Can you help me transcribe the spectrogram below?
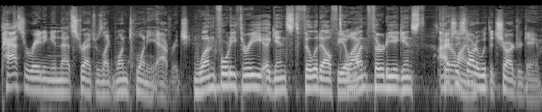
passer rating in that stretch was like 120 average. 143 against Philadelphia, I- 130 against. I actually started with the Charger game.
